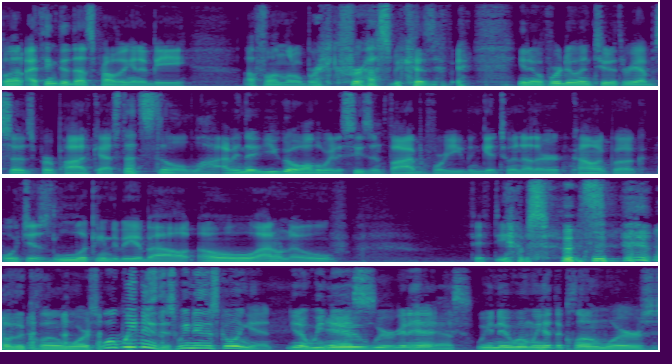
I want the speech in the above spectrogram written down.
But I think that that's probably going to be a fun little break for us because if, you know if we're doing two to three episodes per podcast, that's still a lot. I mean, you go all the way to season five before you even get to another comic book, which is looking to be about oh I don't know 50 episodes of the Clone Wars. Well, we knew this. We knew this going in. You know, we Yes. knew we were going to hit. Yes. We knew when we hit the Clone Wars,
